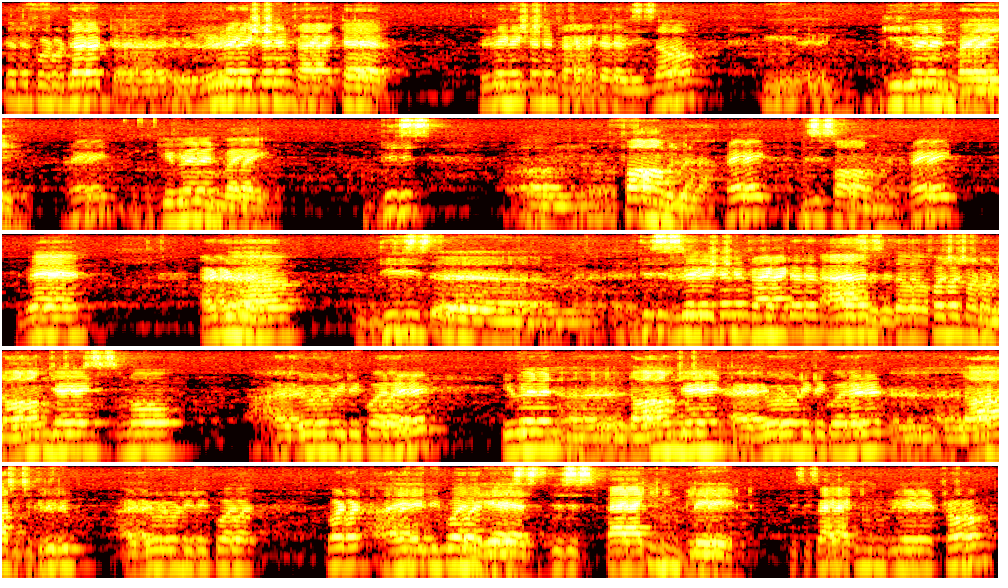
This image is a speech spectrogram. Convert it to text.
therefore that uh, reduction factor reduction factor is now uh, given by right given by this um, formula right this formula right where I do have this um, this reduction factor as the first one long joints no I don't require it even uh, long joint I don't require a large grip I don't require but I require yes this packing plate this packing plate from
